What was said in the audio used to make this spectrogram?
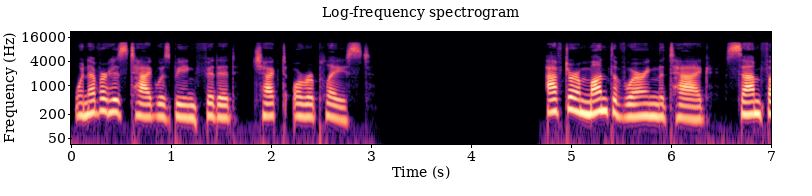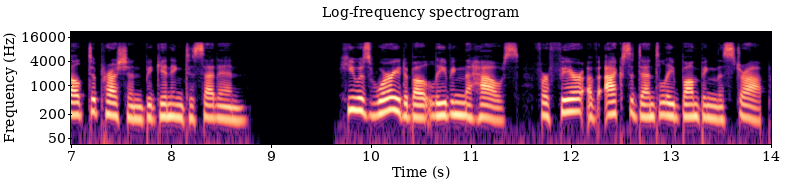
whenever his tag was being fitted, checked, or replaced. After a month of wearing the tag, Sam felt depression beginning to set in. He was worried about leaving the house for fear of accidentally bumping the strap.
